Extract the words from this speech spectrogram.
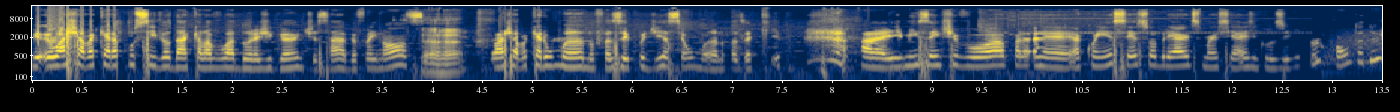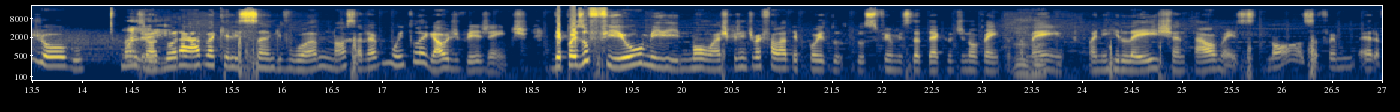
eu achava que era possível dar aquela voadora gigante, sabe? Eu falei, nossa. Aham. Eu achava que era humano fazer, podia ser humano fazer aquilo. Aí me incentivou a, é, a conhecer sobre artes marciais, inclusive por conta do jogo. Mas eu adorava aquele sangue voando. Nossa, era muito legal de ver, gente. Depois o filme, bom, acho que a gente vai falar depois do- dos filmes da década de 90 Uhum. também, o Annihilation e tal, mas nossa, foi, era,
